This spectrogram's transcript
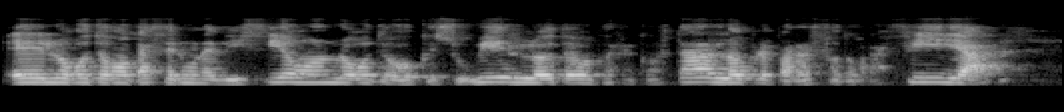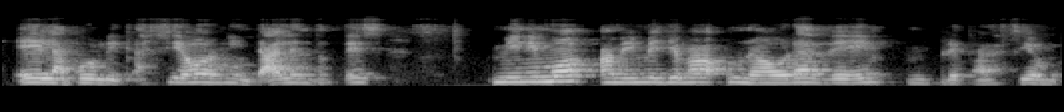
eh, luego tengo que hacer una edición, luego tengo que subirlo, tengo que recortarlo, preparar fotografía, eh, la publicación y tal. Entonces, mínimo a mí me lleva una hora de preparación.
